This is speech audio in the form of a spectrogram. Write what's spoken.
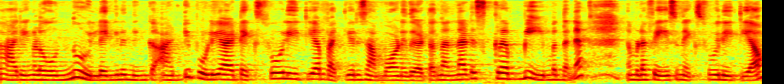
കാര്യങ്ങളോ ഒന്നും ഇല്ലെങ്കിൽ നിങ്ങൾക്ക് അടിപൊളിയായിട്ട് എക്സ്ഫോലിയേറ്റ് ചെയ്യാൻ പറ്റിയൊരു സംഭവമാണ് ഇത് കേട്ടോ. നന്നായിട്ട് സ്ക്രബ് ചെയ്യുമ്പോൾ തന്നെ നമ്മുടെ ഫേസ് ഒന്ന് എക്സ്ഫോലിയേറ്റ് ചെയ്യാം.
